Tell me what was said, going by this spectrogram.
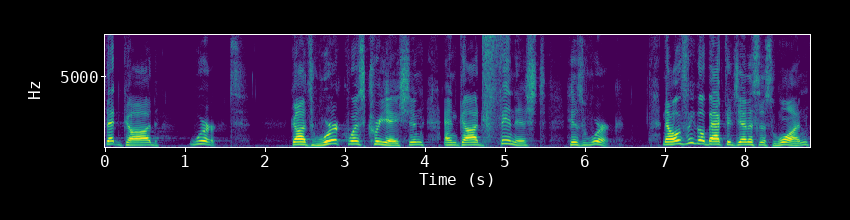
that God worked. God's work was creation, and God finished his work. Now, if we go back to Genesis 1,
